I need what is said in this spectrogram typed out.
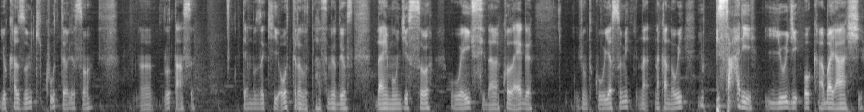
e o Kazumi Kikuta, olha só. Uh, lutaça. Temos aqui outra lutaça, meu Deus. Diamond So, o ace da colega, junto com o Yasumi Nakanoe e o Pisari Yuji Okabayashi.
